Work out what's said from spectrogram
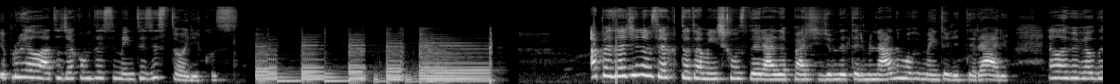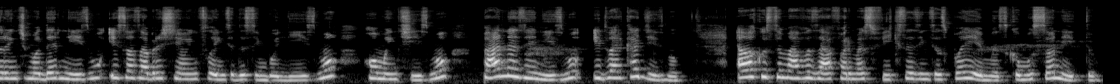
e para o relato de acontecimentos históricos. Apesar de não ser totalmente considerada parte de um determinado movimento literário, ela viveu durante o modernismo e suas obras tinham influência do simbolismo, romantismo, parnasianismo e do arcadismo. Ela costumava usar formas fixas em seus poemas, como o soneto.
